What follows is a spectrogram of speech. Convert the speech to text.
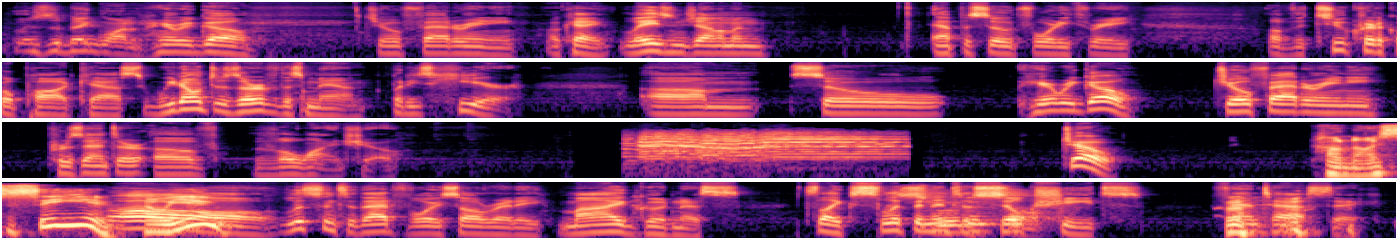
This is the big one. Here we go. Joe Fattorini. Okay, ladies and gentlemen, episode 43 of the Two Critical podcast. We don't deserve this man, but he's here. Um, so here we go. Joe Fattorini, presenter of The Wine Show. Joe. How nice to see you. How are you? Oh, listen to that voice already. My goodness. It's like slipping Smooth into silk silk. sheets. Fantastic.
